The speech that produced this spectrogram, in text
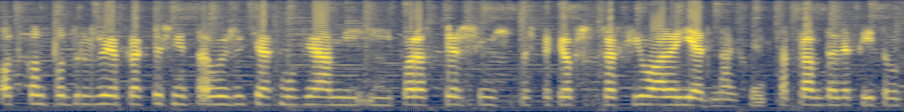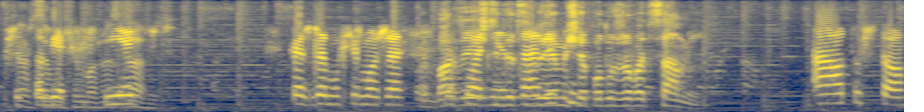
odkąd podróżuję praktycznie całe życie, jak mówiłam i, i po raz pierwszy mi się coś takiego przytrafiło, ale jednak, więc naprawdę lepiej to przy Każdemu sobie się może mieć. zdarzyć. Każdemu się może Tym bardziej, jeśli decydujemy zdarzyć. się podróżować sami. A otóż to,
